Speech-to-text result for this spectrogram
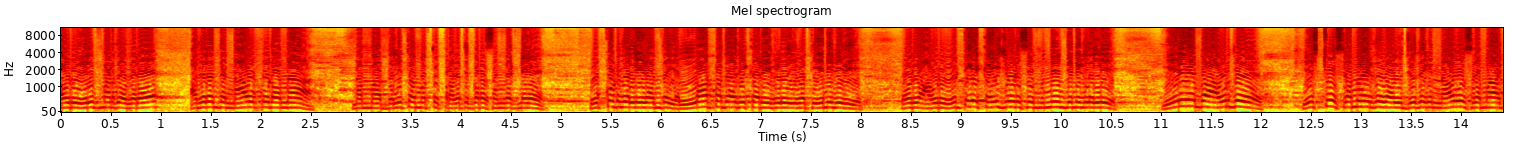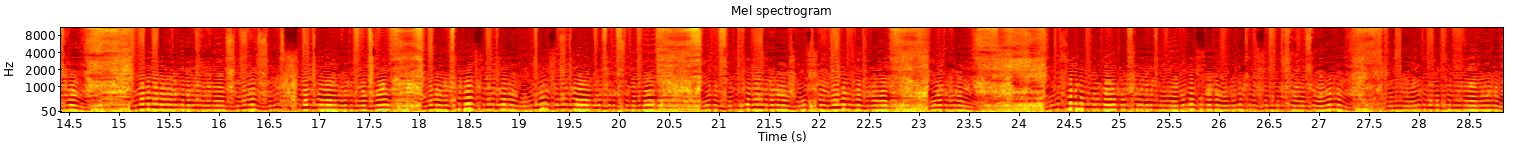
ಅವರು ಹೆಲ್ಪ್ ಮಾಡ್ತಾ ಇದ್ದಾರೆ. ಅದರಿಂದ ನಾವು ಕೂಡ ನಮ್ಮ ದಲಿತ ಮತ್ತು ಪ್ರಗತಿಪರ ಸಂಘಟನೆ ಒಕ್ಕೂಟದಲ್ಲಿರೋಂಥ ಎಲ್ಲ ಪದಾಧಿಕಾರಿಗಳು ಇವತ್ತು ಏನಿದ್ದೀವಿ, ಅವರು ಅವರು ಒಟ್ಟಿಗೆ ಕೈ ಜೋಡಿಸಿ ಮುಂದಿನ ದಿನಗಳಲ್ಲಿ ಏನೇ ಅವ್ರದ್ದು ಎಷ್ಟು ಶ್ರಮ ಇರ್ತದೆ ಅದ್ರ ಜೊತೆಗೆ ನಾವು ಶ್ರಮ ಹಾಕಿ ಮುಂದಿನ ದಿನಗಳಲ್ಲಿ ನನ್ನ ದಲಿತ ಸಮುದಾಯ ಆಗಿರ್ಬೋದು, ಇನ್ನು ಇತರೆ ಸಮುದಾಯ, ಯಾವುದೇ ಸಮುದಾಯ ಆಗಿದ್ದರೂ ಕೂಡ ಅವರು ಬಡತನದಲ್ಲಿ ಜಾಸ್ತಿ ಹಿಂದುಳಿದಿದ್ರೆ ಅವರಿಗೆ ಅನುಕೂಲ ಮಾಡುವ ರೀತಿಯಲ್ಲಿ ನಾವು ಎಲ್ಲ ಸೇರಿ ಒಳ್ಳೆ ಕೆಲಸ ಮಾಡ್ತೀವಿ ಅಂತ ಹೇಳಿ ನನ್ನ ಎರಡು ಮಾತನ್ನು ಹೇಳಿ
